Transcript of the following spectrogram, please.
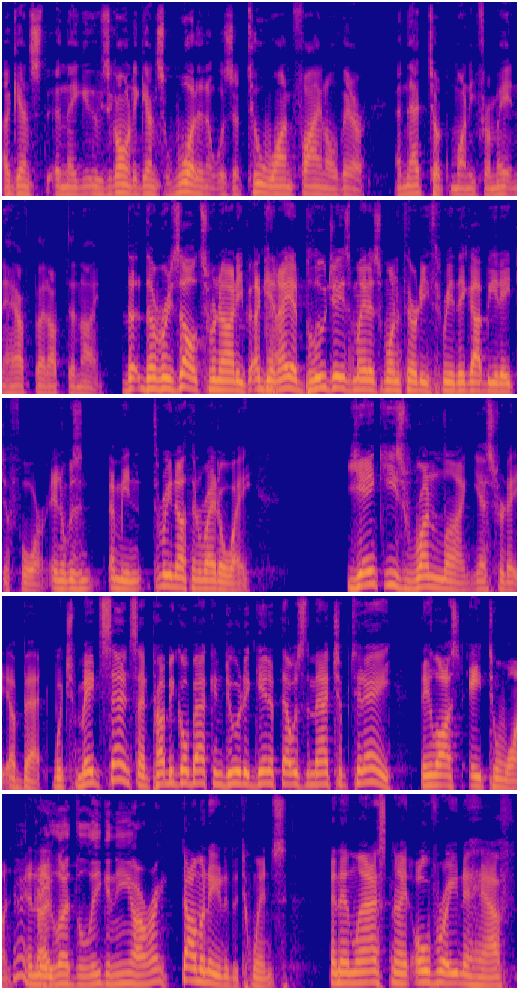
against, and they, he was going against Wood, and it was a two one final there, and that took money from eight and a half bet up to nine. The, the results were not even. Again, I had Blue Jays minus 133. They got beat 8 to 4. And it was, I mean, 3 nothing right away. Yankees run line yesterday, a bet, which made sense. I'd probably go back and do it again if that was the matchup today. They lost 8 to 1. Yeah, and they led the league in ERA. dominated the Twins. And then last night, over 8.5.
